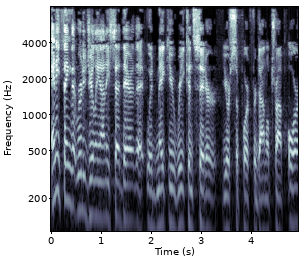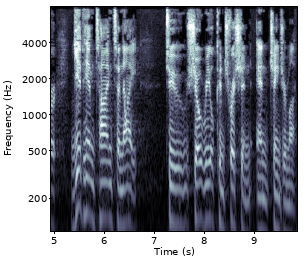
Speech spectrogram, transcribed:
anything that Rudy Giuliani said there that would make you reconsider your support for Donald Trump or give him time tonight to show real contrition and change your mind?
